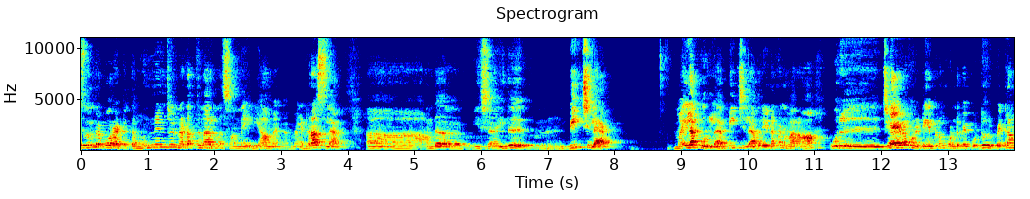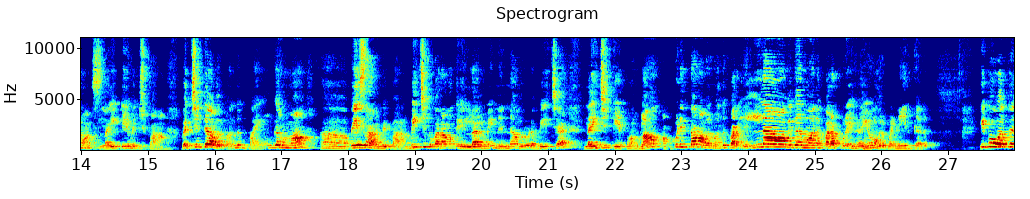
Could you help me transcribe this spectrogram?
சுதந்திர போராட்டத்தை முன்னின்று நடத்தினார்னு சொன்னேன் இல்லையா? மெட்ராஸ்ல அந்த இது பீச்சில் மயிலாப்பூர்ல பீச்சில் அவர் என்ன பண்ணுவாராம் ஒரு சேரும் ஒரு டேபிளும் கொண்டு போய் போட்டு ஒரு பெட்ராமாக்ஸ் லைட்டையும் வச்சுப்பாராம். வச்சுட்டு அவர் வந்து பயங்கரமா பேச ஆரம்பிப்பாராம். பீச்சுக்கு வரவங்க எல்லாருமே நின்று அவரோட பேச்சை லைச்சு கேட்பாங்களாம். அப்படித்தான் அவர் வந்து எல்லா விதமான பரப்புரைகளையும் அவர் பண்ணியிருக்காரு. இப்போ வந்து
